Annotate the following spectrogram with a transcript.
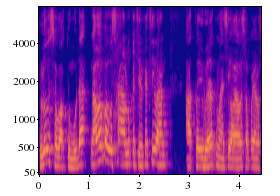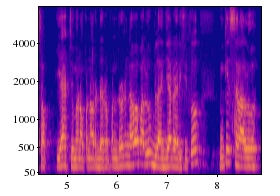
lu sewaktu muda nggak apa-apa usaha lu kecil-kecilan. Atau ibarat masih oil shop oil shop ya cuman open order open order nggak apa-apa. Lu belajar dari situ mungkin selalu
